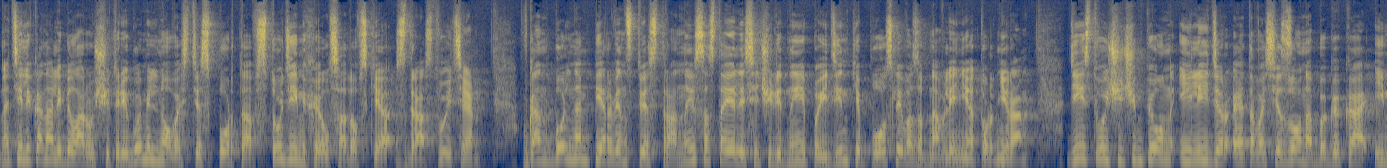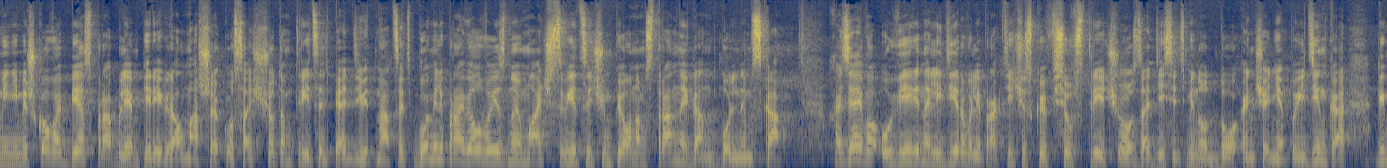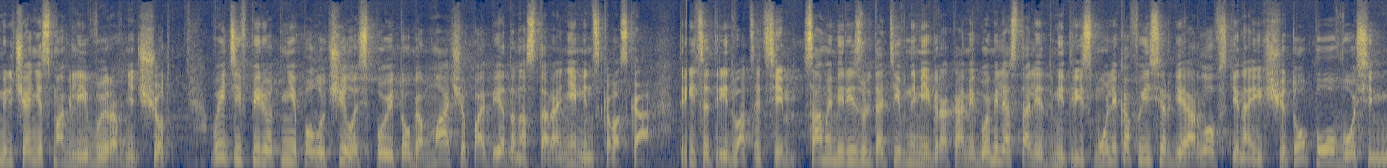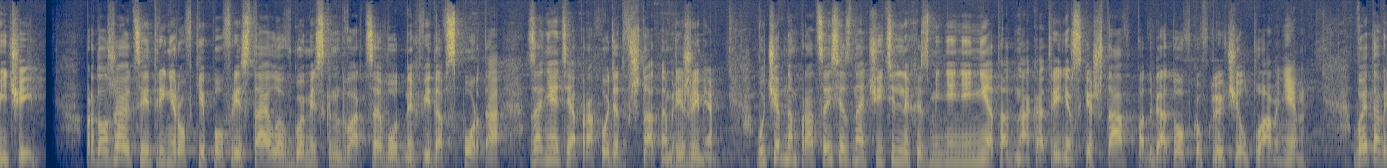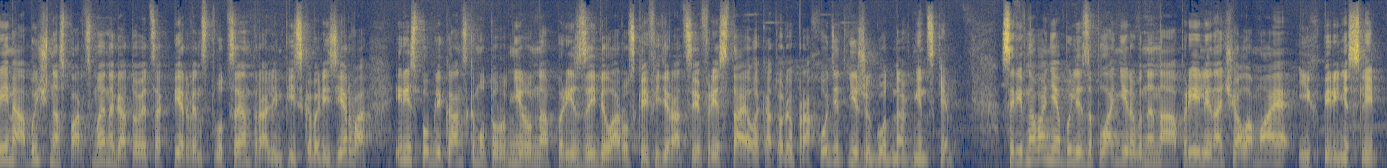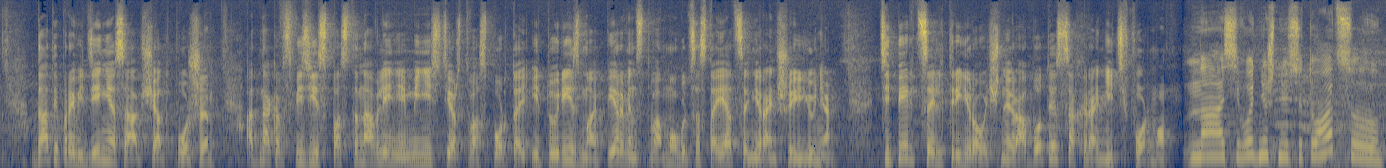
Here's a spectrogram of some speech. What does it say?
На телеканале «Беларусь-4 Гомель» новости спорта в студии Михаил Садовский. Здравствуйте. В гандбольном первенстве страны состоялись очередные поединки после возобновления турнира. Действующий чемпион и лидер этого сезона БГК имени Мешкова без проблем переиграл Машеку со счетом 35-19. Гомель провел выездной матч с вице-чемпионом страны гандбольным СКА. Хозяева уверенно лидировали практически всю встречу. За 10 минут до окончания поединка гомельчане смогли выровнять счет. Выйти вперед не получилось. По итогам матча победа на стороне Минского СКА 33-27. Самыми результативными игроками Гомеля стали Дмитрий Смоликов и Сергей Орловский на их счету по 8 мячей. Продолжаются и тренировки по фристайлу в Гомельском дворце водных видов спорта. Занятия проходят в штатном режиме. В учебном процессе значительных изменений нет, однако тренерский штаб подготовку включил плавание. В это время обычно спортсмены готовятся к первенству Центра Олимпийского резерва и республиканскому турниру на призы Белорусской Федерации фристайла, который проходит ежегодно в Минске. Соревнования были запланированы на апреле и начало мая, их перенесли. Даты проведения сообщат позже. Однако в связи с постановлением Министерства спорта и туризма первенства могут состояться не раньше июня. Теперь цель тренировочной работы – сохранить форму. На сегодняшнюю ситуацию,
